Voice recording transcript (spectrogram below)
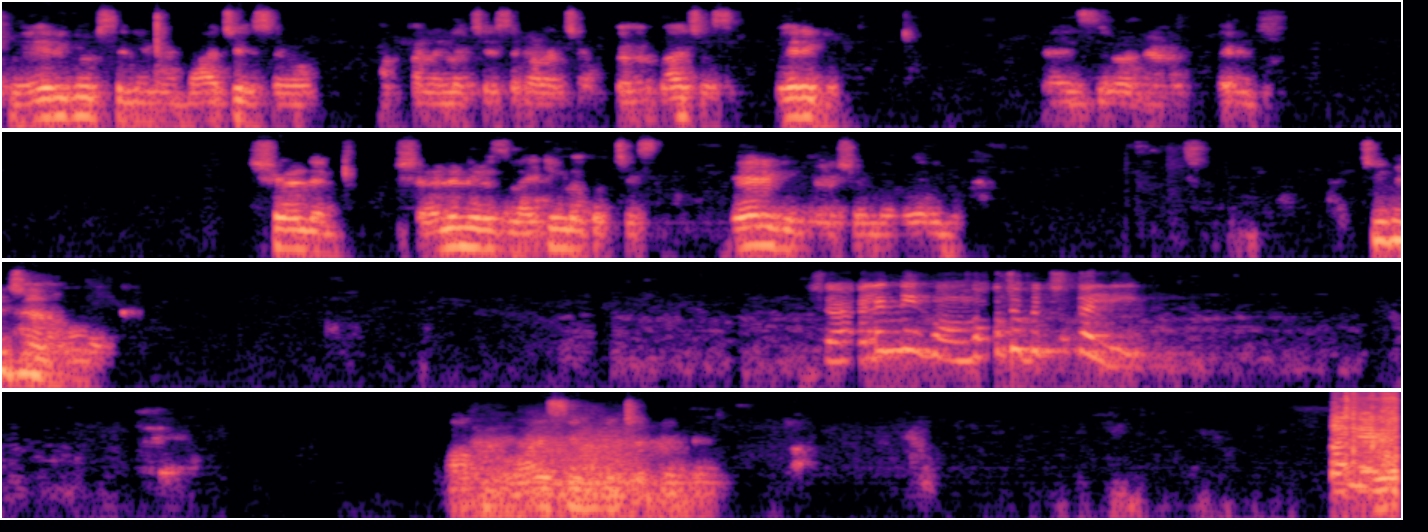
వెరీ గుడ్ సెలీనా బాగా చేసావు అక్కలు ఎలా చేశారు అలా చక్కగా బాగా చేసావు very good very good Sheldon Sheldon ఈరోజు లైటింగ్లోకి వచ్చేసి very good Sheldon very good చూపించిన హోంవర్క్ చాలు నీ హోంవర్క్ చూపించు తల్లి. వాయిస్ వినిపించట్లేదు very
